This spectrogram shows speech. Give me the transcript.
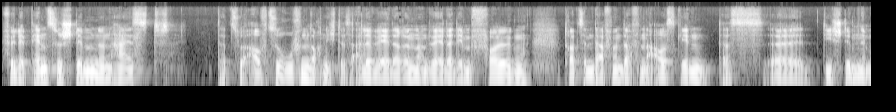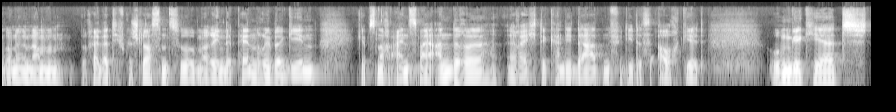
für Le Pen zu stimmen. Nun heißt dazu aufzurufen, noch nicht, dass alle Wählerinnen und Wähler dem folgen. Trotzdem darf man davon ausgehen, dass äh, die Stimmen im Grunde genommen relativ geschlossen zu Marine Le Pen rübergehen. Gibt es noch ein, zwei andere rechte Kandidaten, für die das auch gilt. Umgekehrt,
